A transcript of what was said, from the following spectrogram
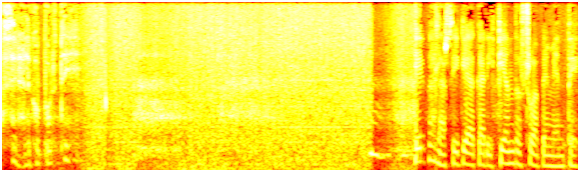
hacer algo por ti? Eva la sigue acariciando suavemente.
